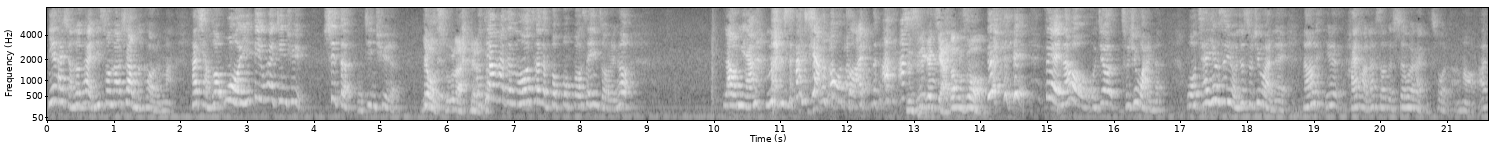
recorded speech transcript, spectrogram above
因为他想说他已经送到校门口了嘛，他想说我一定会进去。是的，我进去了，又出来了。我听到他的摩托车的啵啵啵声音走了以后，老娘马上向后转，只是一个假动作。对对，然后我就出去玩了。我才幼稚园我就出去玩嘞，然后因为还好那时候的社会还不错的哈啊。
